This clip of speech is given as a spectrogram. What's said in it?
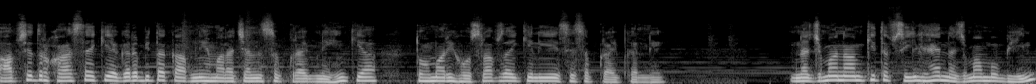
आपसे दरख्वास्त है कि अगर अभी तक आपने हमारा चैनल सब्सक्राइब नहीं किया तो हमारी हौसला अफजाई के लिए इसे सब्सक्राइब कर लें। नजमा नाम की तफसील है नजमा मुबीन,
